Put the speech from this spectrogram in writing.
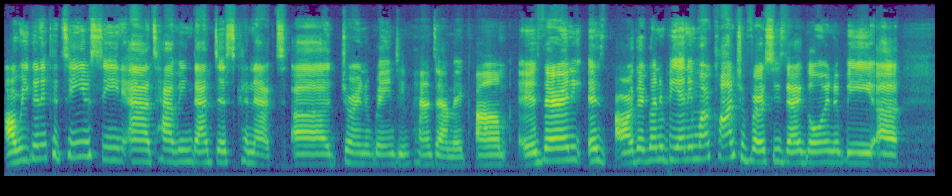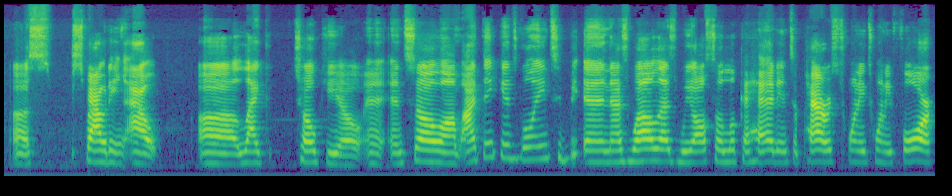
Are we going to continue seeing ads having that disconnect uh, during the raging pandemic? Um, is there any? Is are there going to be any more controversies that are going to be uh, uh, sprouting out uh, like Tokyo? And, and so um, I think it's going to be, and as well as we also look ahead into Paris 2024,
